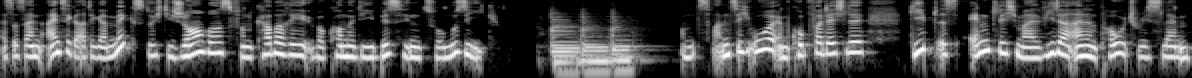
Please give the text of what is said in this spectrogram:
Es ist ein einzigartiger Mix durch die Genres von Kabarett über Comedy bis hin zur Musik. Um um 20 Uhr im Kupferdächle gibt es endlich mal wieder einen Poetry Slam.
